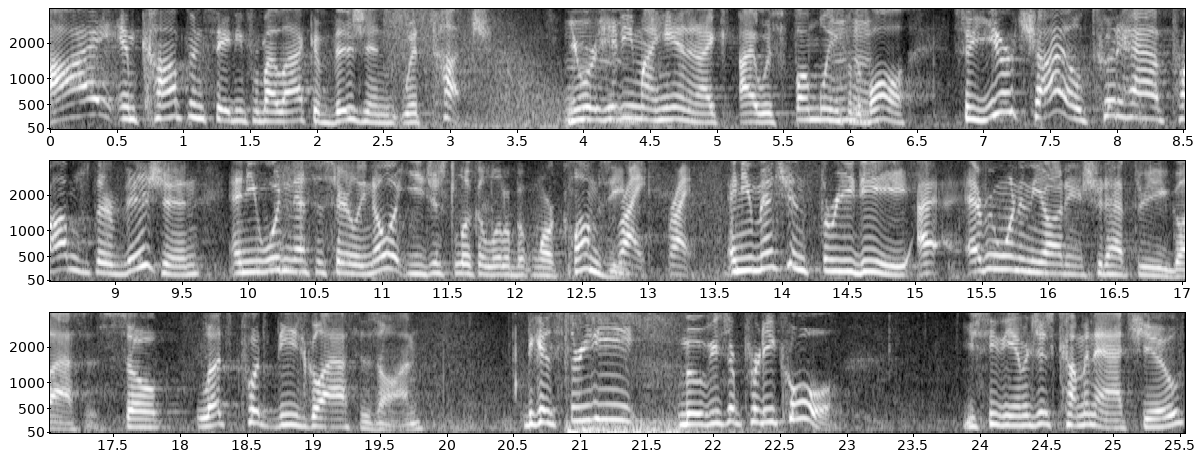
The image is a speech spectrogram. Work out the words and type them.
I am compensating for my lack of vision with touch. You were hitting my hand and I, I was fumbling for the mm-hmm. ball. So your child could have problems with their vision and you wouldn't necessarily know it. You just look a little bit more clumsy. Right, right. And you mentioned 3D. I, everyone in the audience should have 3D glasses. So let's put these glasses on because 3D movies are pretty cool. You see the images coming at you.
